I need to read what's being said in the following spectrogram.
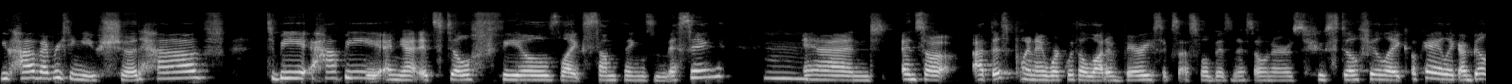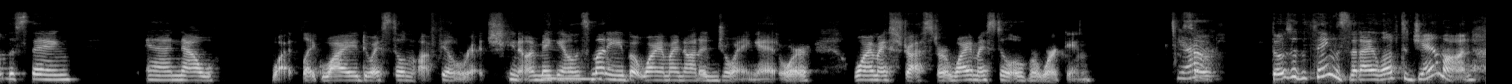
you have everything you should have to be happy, and yet it still feels like something's missing. Mm. And and so at this point I work with a lot of very successful business owners who still feel like, okay, like I built this thing and now what? Like why do i still not feel rich? You know i'm making all this mm. money but why am i not enjoying it? Or why am i stressed? Or why am i still overworking? Yeah. so those are the things that i love to jam on.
